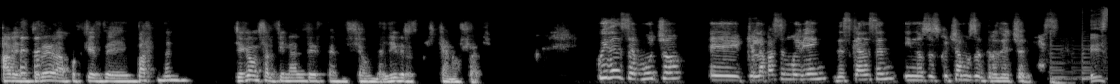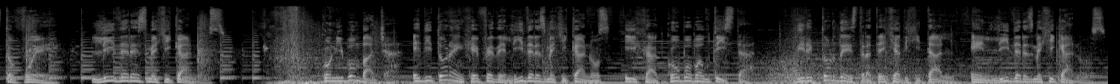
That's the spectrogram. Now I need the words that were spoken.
aventurera, porque es de Batman, llegamos al final de esta emisión de Líderes Mexicanos Radio. Cuídense mucho, eh, que la pasen muy bien, descansen y nos escuchamos dentro de ocho días. Esto fue Líderes Mexicanos con Ivonne Bacha, editora en jefe de Líderes Mexicanos, y Jacobo Bautista, director de estrategia digital en Líderes Mexicanos.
